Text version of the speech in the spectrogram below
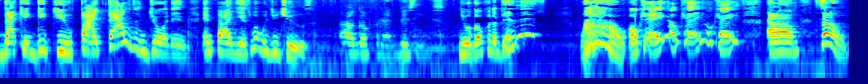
that could get you five thousand Jordans in five years? What would you choose? I'll go for that business. You would go for the business? Wow. Okay. Okay. Okay. Um. So,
